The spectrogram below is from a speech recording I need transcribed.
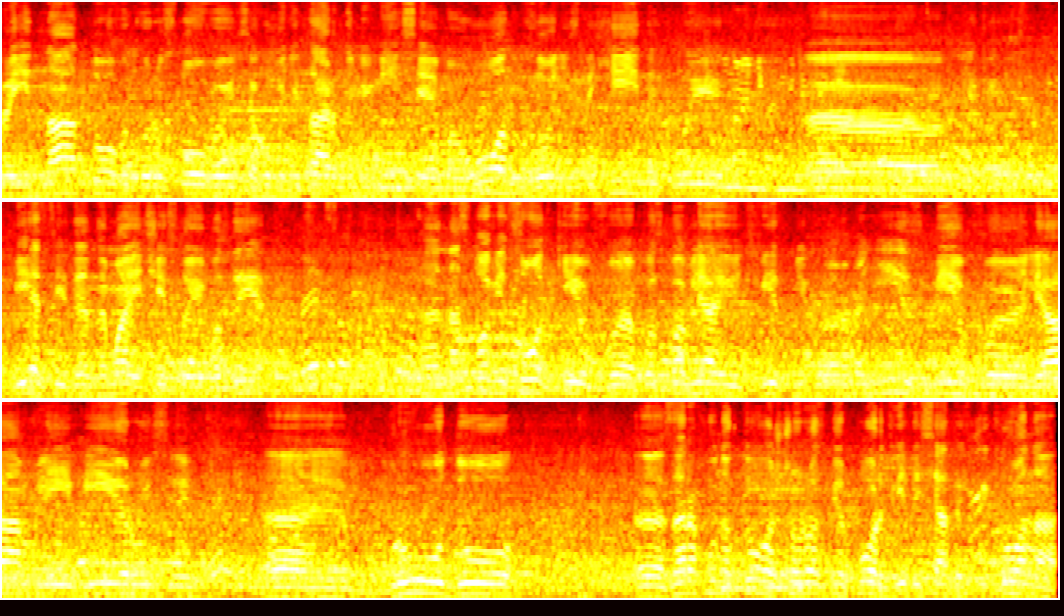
країн НАТО, використовуються гуманітарними місіями ООН в зоні стихійних лих, е, де немає чистої води. Е, На 100% позбавляють від мікроорганізмів, е, лямблій, вірусів, бруду. За рахунок того, що розмір пор 0,2 мікрона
